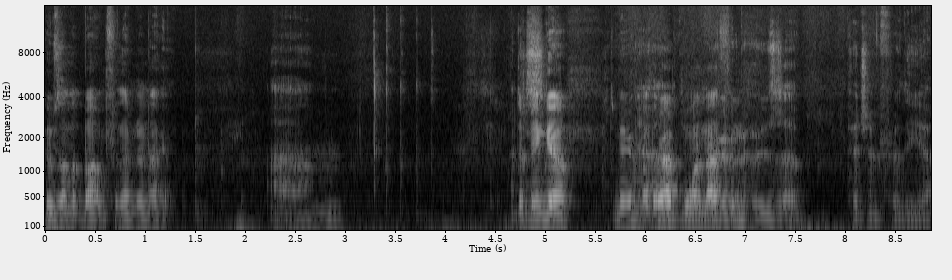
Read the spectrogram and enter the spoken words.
Who's on the bump for them tonight? um, I just- Domingo. Domingo. Yeah. They're up one Who, nothing. who's uh, pitching for the uh,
